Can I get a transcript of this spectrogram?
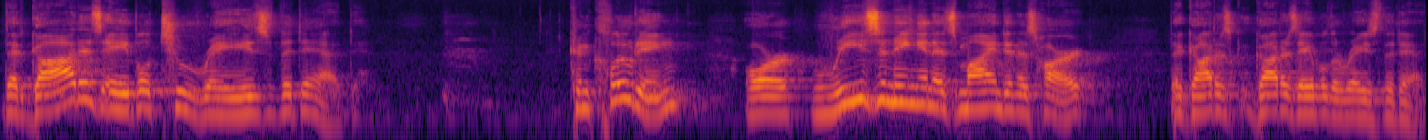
that God is able to raise the dead. Concluding or reasoning in his mind and his heart that God is, God is able to raise the dead.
